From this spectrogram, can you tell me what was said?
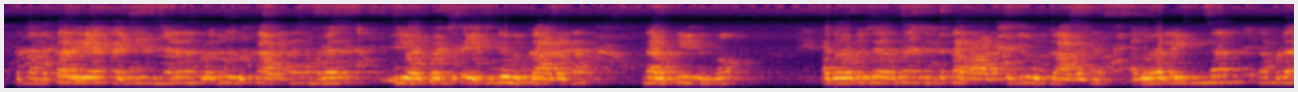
അപ്പൊ നമുക്കറിയാൻ കഴിഞ്ഞ ഇന്നലെ നമ്മളൊരു ഉദ്ഘാടനം നമ്മുടെ ഈ ഓപ്പൺ സ്റ്റേജിന്റെ ഉദ്ഘാടനം നടത്തിയിരുന്നു. അതോട് ചേർന്ന് ഇതിന്റെ കവാടത്തിന്റെ ഉദ്ഘാടനം. അതുപോലെ ഇന്ന് നമ്മുടെ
